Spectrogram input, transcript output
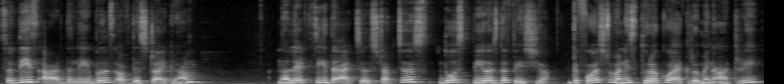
So these are the labels of this diagram. Now let's see the actual structures. Those pierce the fascia. The first one is thoracoacromial artery.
